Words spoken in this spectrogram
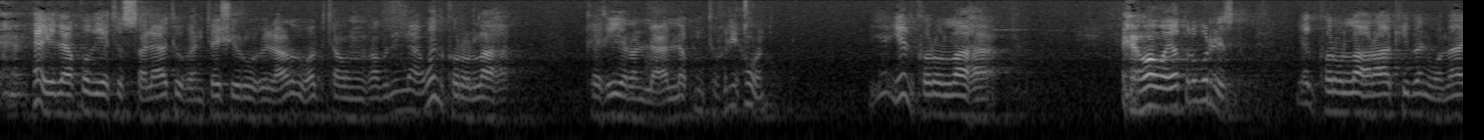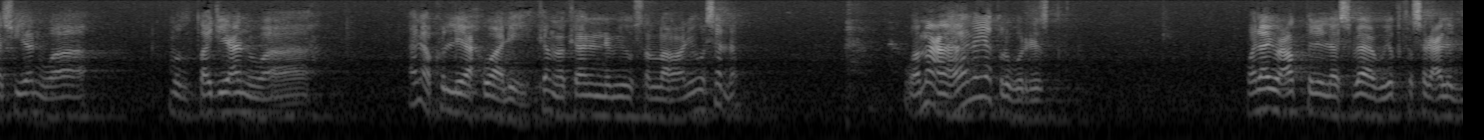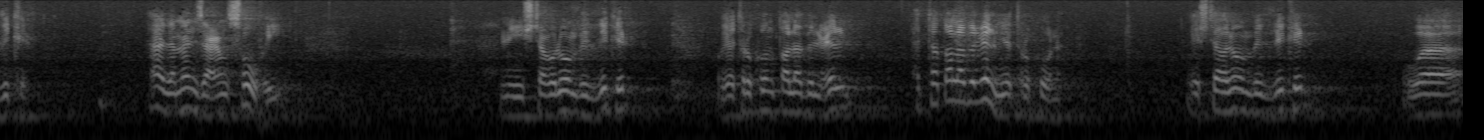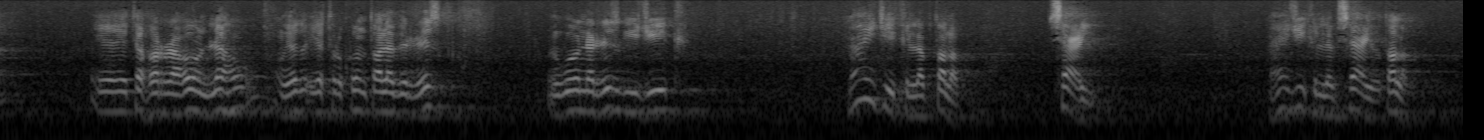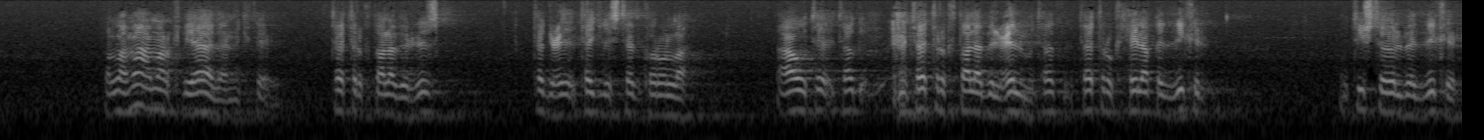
فإذا قضيت الصلاة فانتشروا في الأرض وابتغوا من فضل الله واذكروا الله كثيرا لعلكم تفلحون. يذكر الله وهو يطلب الرزق. يذكر الله راكبا وماشيا ومضطجعا وعلى كل أحواله كما كان النبي صلى الله عليه وسلم. ومع هذا يطلب الرزق. ولا يعطل الأسباب ويقتصر على الذكر. هذا منزع صوفي. اللي يشتغلون بالذكر ويتركون طلب العلم حتى طلب العلم يتركونه. يشتغلون بالذكر ويتفرغون له ويتركون طلب الرزق. يقولون الرزق يجيك. ما يجيك إلا بطلب سعي. ما يجيك إلا بسعي وطلب. والله ما أمرك بهذا أنك تترك طلب الرزق تجلس تذكر الله أو تترك طلب العلم تترك حلق الذكر وتشتغل بالذكر.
